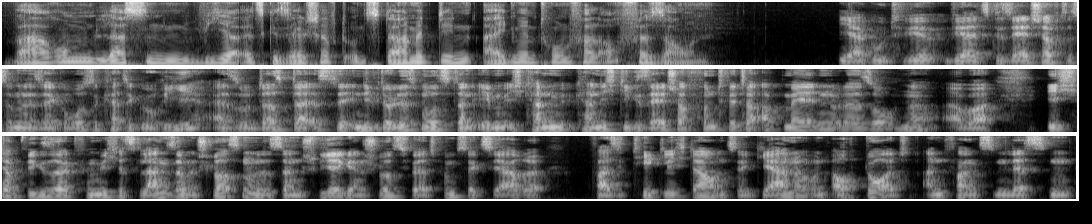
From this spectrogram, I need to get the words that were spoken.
warum lassen wir als Gesellschaft uns damit den eigenen Tonfall auch versauen? Ja, gut, wir, wir als Gesellschaft ist immer eine sehr große Kategorie. Also das, da ist der Individualismus dann eben, ich kann, kann nicht die Gesellschaft von Twitter abmelden oder so, ne? Aber ich habe, wie gesagt, für mich jetzt langsam entschlossen und es ist ein schwieriger Entschluss. Ich war jetzt fünf, sechs Jahre quasi täglich da und sehr gerne und auch dort, anfangs im letzten,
